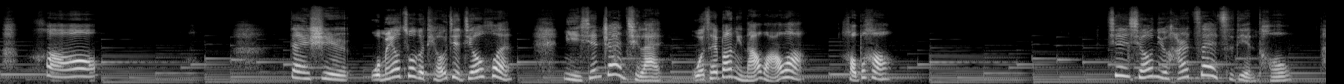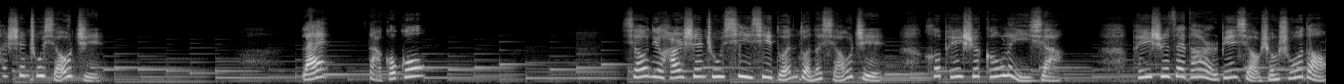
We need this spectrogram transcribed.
好。但是我们要做个条件交换，你先站起来，我才帮你拿娃娃，好不好？见小女孩再次点头，她伸出小指，来打勾勾。小女孩伸出细细短短的小指，和裴时勾了一下。裴师在他耳边小声说道：“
